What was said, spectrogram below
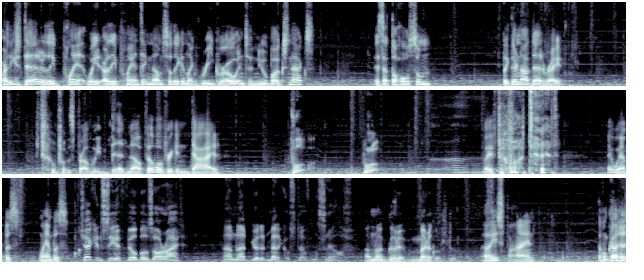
Are these dead? Or are they plant? Wait, are they planting them so they can like regrow into new bug snacks? Is that the wholesome? Like they're not dead, right? Filbo's probably dead now. Filbo freaking died. Wait, Filbo dead. Hey, Wampus. Wampus. Check and see if Filbo's all right. I'm not good at medical stuff myself. I'm not good at medical stuff. Oh, he's fine. Don't go to,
